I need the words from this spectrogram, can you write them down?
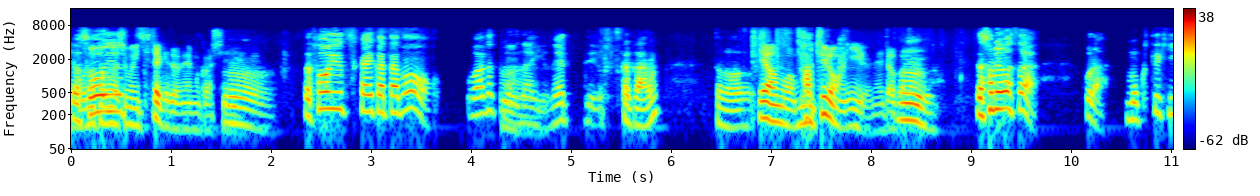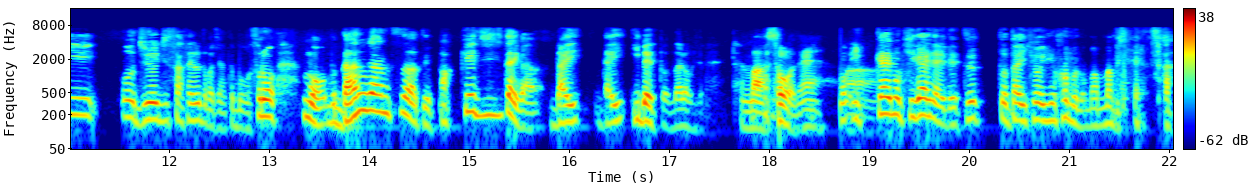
いやそういうも言ってたけどね、昔。うん。だそういう使い方も悪くはないよねっていう、2日間。その、いや、もうもちろんいいよね。だから。うん。だそれはさ、ほら、目的を充実させるとかじゃなくて、もうその、もう弾丸ツアーというパッケージ自体が大、大イベントになるわけじゃない。まあそうね。もう一回も着替えないでずっと代表ユニフォームのまんまみたいなさ。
